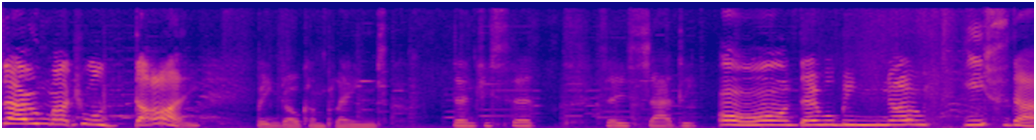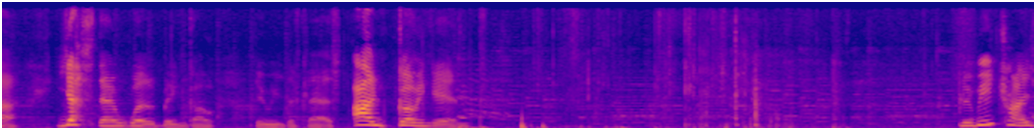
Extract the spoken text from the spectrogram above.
so much we'll die, Bingo complains. Then she said, says sadly. Oh, there will be no Easter. Yes, there will, Bingo, Bluey declares. I'm going in. Bluey tries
